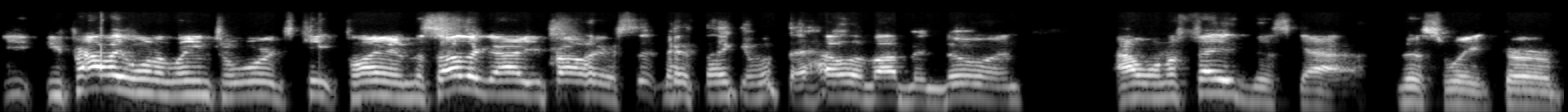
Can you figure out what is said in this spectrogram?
you, you probably want to lean towards keep playing. This other guy, you probably are sitting there thinking, what the hell have I been doing? I want to fade this guy this week or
